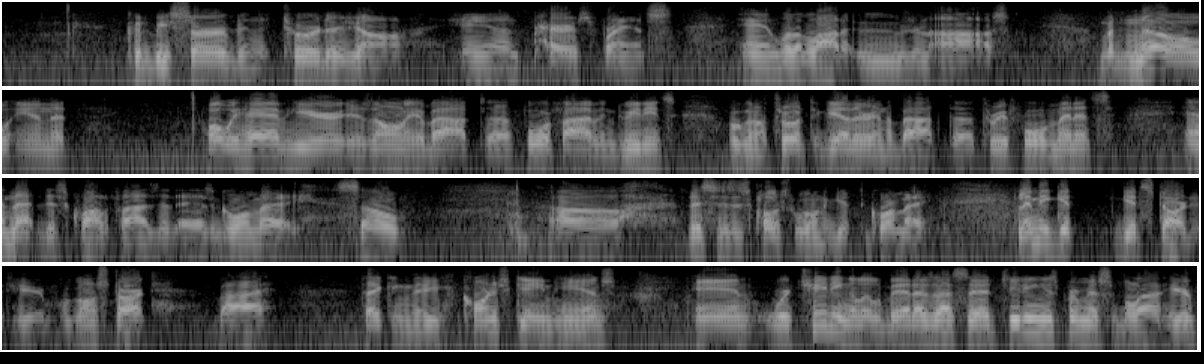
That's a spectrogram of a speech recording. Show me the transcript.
could be served in the Tour d'Argent in Paris, France, and with a lot of oohs and ahs. But know in that what we have here is only about uh, four or five ingredients. We're going to throw it together in about uh, three or four minutes, and that disqualifies it as gourmet. So uh, this is as close as we're going to get to gourmet. Let me get, get started here. We're going to start by taking the Cornish game hens, and we're cheating a little bit. As I said, cheating is permissible out here.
